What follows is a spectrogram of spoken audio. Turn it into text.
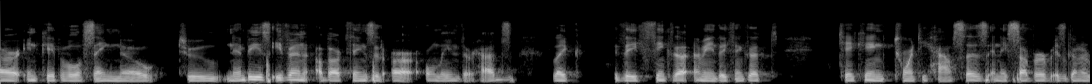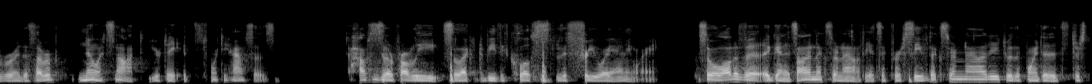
are incapable of saying no to NIMBYs, even about things that are only in their heads. Like they think that i mean they think that taking 20 houses in a suburb is going to ruin the suburb? No it's not. You're ta- it's 20 houses. Houses that are probably selected to be the closest to the freeway anyway. So a lot of it again it's not an externality it's a perceived externality to the point that it's just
